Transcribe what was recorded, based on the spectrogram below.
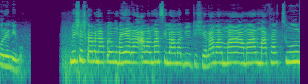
করে নিব। বিশ্বাস করবেন আপু এবং ভাইয়ারা, আমার মা ছিল আমার বিউটিশিয়ান আমার মা আমার মাথার চুল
